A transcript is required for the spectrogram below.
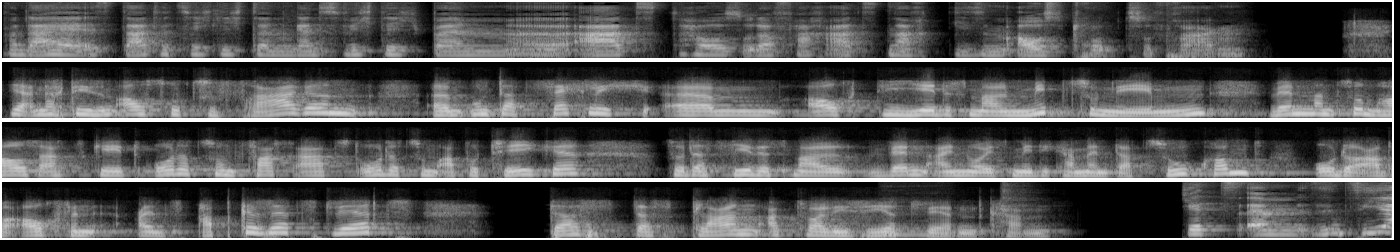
Von daher ist da tatsächlich dann ganz wichtig, beim äh, Arzthaus oder Facharzt nach diesem Ausdruck zu fragen. Ja, nach diesem Ausdruck zu fragen ähm, und tatsächlich ähm, auch die jedes Mal mitzunehmen, wenn man zum Hausarzt geht oder zum Facharzt oder zum Apotheke, so dass jedes Mal, wenn ein neues Medikament dazukommt oder aber auch wenn eins abgesetzt wird, dass das Plan aktualisiert werden kann. Jetzt ähm, sind Sie ja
